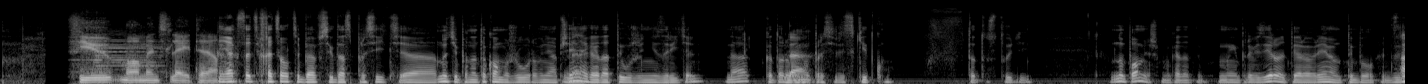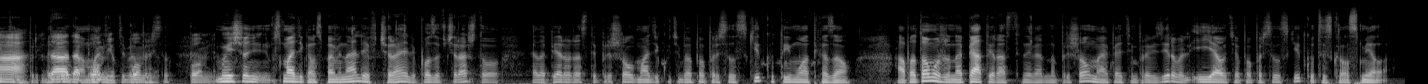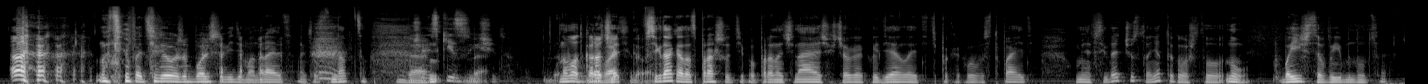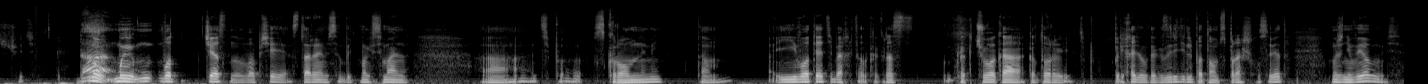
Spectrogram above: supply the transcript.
Few moments later. Я, кстати, хотел тебя всегда спросить, э, ну, типа, на таком же уровне общения, Да. когда ты уже не зритель, да, которого Да. мы просили скидку в тату-студии. Ну, помнишь, мы когда мы импровизировали первое время, ты был как зритель, А, приходил, да, да, а помню, Мадик тебя помню, прислал. помню. Мы еще с Мадиком вспоминали вчера или позавчера, что когда первый раз ты пришел, Мадик у тебя попросил скидку, ты ему отказал. А потом уже на пятый раз ты, наверное, пришел, мы опять импровизировали, и я у тебя попросил скидку, ты сказал смело. Ну, типа, тебе уже больше, видимо, нравится начать стендапцем. Еще эскиз да. ищет. Ну вот, короче, Давайте, давайте. всегда, когда спрашивают, типа, про начинающих, что, как вы делаете, типа, как вы выступаете, у меня всегда чувство нет такого, что, ну, боишься выебнуться чуть-чуть. Да, Ну, мы, вот, честно, вообще стараемся быть максимально, а, типа, скромными, там. И вот я тебя хотел как раз, как чувака, который, типа, приходил как зритель, потом спрашивал советов. Мы же не выебываемся.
